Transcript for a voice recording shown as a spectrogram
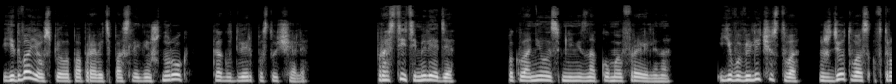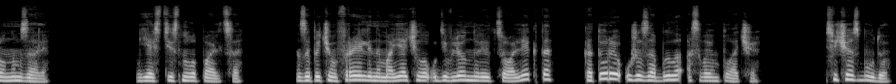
Едва я успела поправить последний шнурок, как в дверь постучали. «Простите, миледи», — поклонилась мне незнакомая фрейлина. «Его Величество ждет вас в тронном зале». Я стиснула пальцы. За плечом фрейлины маячило удивленное лицо Олекта, которое уже забыла о своем плаче. «Сейчас буду»,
